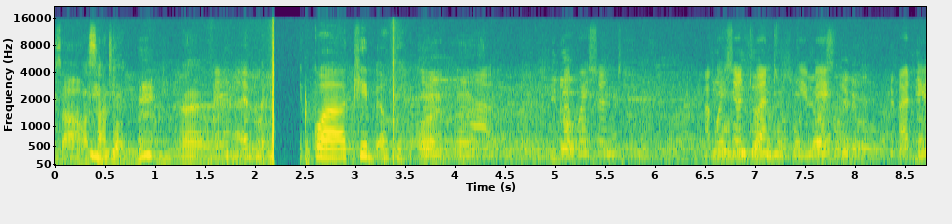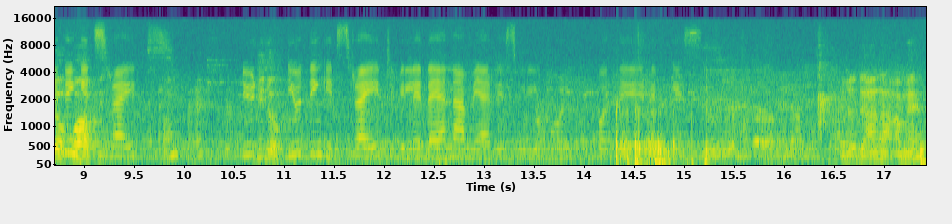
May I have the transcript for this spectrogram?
Sawa. Asante. Eh. kwa Kibe okay. A question to, a question to Andrew Kibe. Uh, do you think it's right? Do you, do you think it's right vile Diana amearrest Willy Paul for the rape case? Vile Diana ame?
